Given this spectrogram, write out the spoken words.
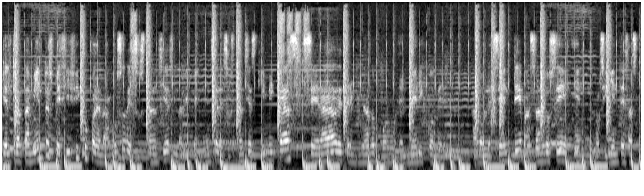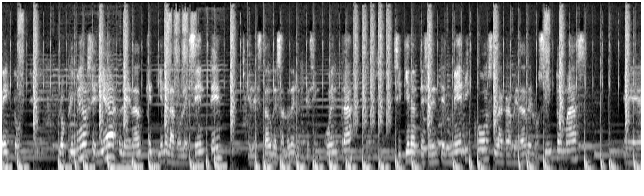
El tratamiento específico para el abuso de sustancias y la dependencia de sustancias químicas será determinado por el médico del adolescente basándose en los siguientes aspectos. Lo primero sería la edad que tiene el adolescente, el estado de salud en el que se encuentra, si tiene antecedentes médicos, la gravedad de los síntomas, eh,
